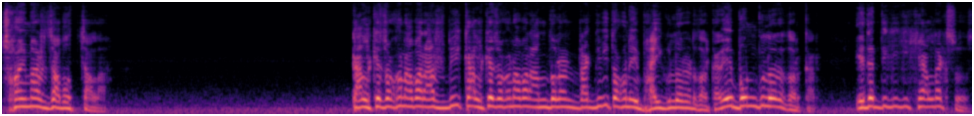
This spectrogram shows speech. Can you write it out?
ছয় মাস যাবত চালা। কালকে যখন আবার আসবি, কালকে যখন আবার আন্দোলন ডাক দিবি, তখন এই ভাইগুলোর দরকার, এই বোনগুলোর দরকার। এদের দিকে কি খেয়াল রাখছোস?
